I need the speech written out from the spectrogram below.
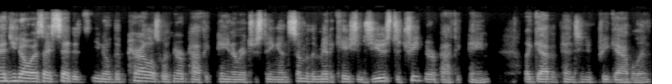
And, you know, as I said, it's, you know, the parallels with neuropathic pain are interesting. And some of the medications used to treat neuropathic pain, like gabapentin and pregabalin,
